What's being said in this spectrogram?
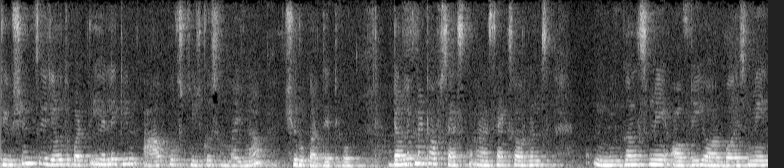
ट्यूशन की ज़रूरत पड़ती है, लेकिन आप उस चीज़ को समझना शुरू कर देते हो। Development of sex organs girls में ऑवरी और बॉयज़ में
